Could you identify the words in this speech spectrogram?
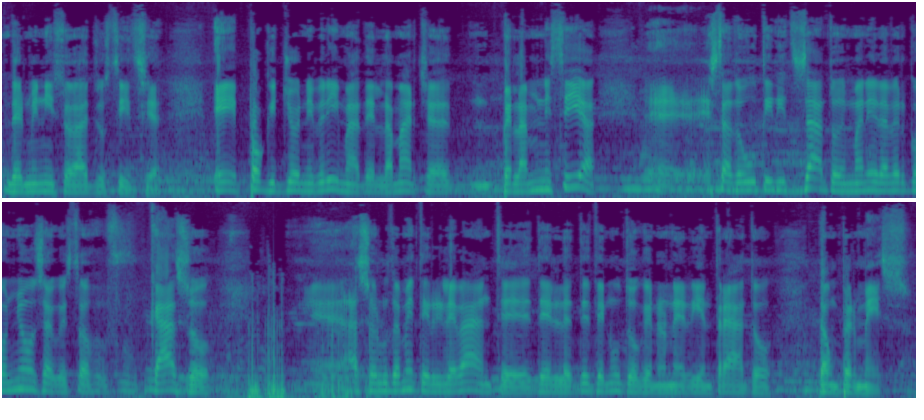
del Ministro della Giustizia e pochi giorni prima della marcia per l'amnistia eh, è stato utilizzato in maniera vergognosa questo caso eh, assolutamente irrilevante del detenuto che non è rientrato da un permesso.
